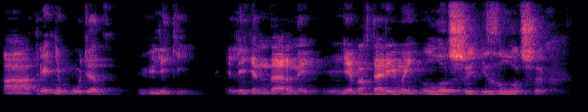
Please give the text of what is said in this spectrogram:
А третьим будет великий, легендарный, неповторимый Лучший из лучших.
